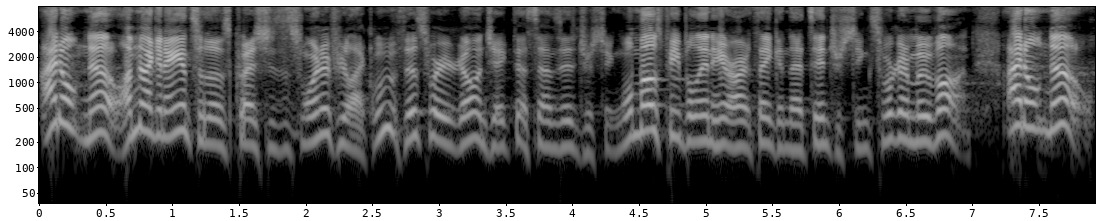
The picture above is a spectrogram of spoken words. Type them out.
I don't know. I'm not going to answer those questions this morning. If you're like, ooh, if this is where you're going, Jake, that sounds interesting. Well, most people in here aren't thinking that's interesting, so we're going to move on. I don't know.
